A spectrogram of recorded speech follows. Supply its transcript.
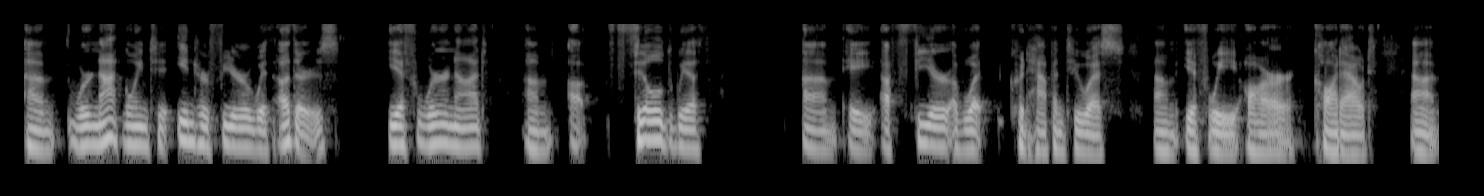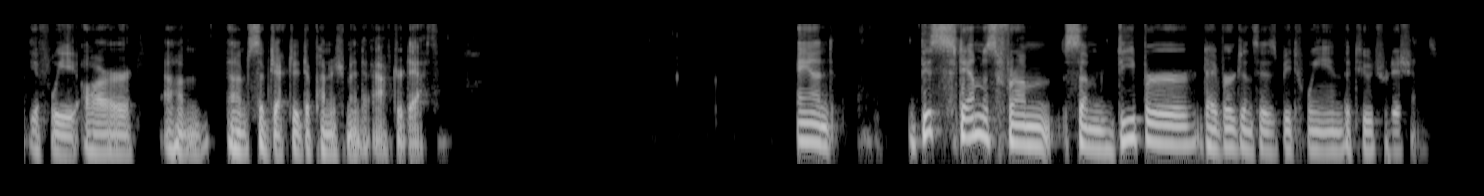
um, we're not going to interfere with others if we're not um, uh, filled with um, a, a fear of what could happen to us um, if we are caught out, uh, if we are um, um, subjected to punishment after death. And this stems from some deeper divergences between the two traditions.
